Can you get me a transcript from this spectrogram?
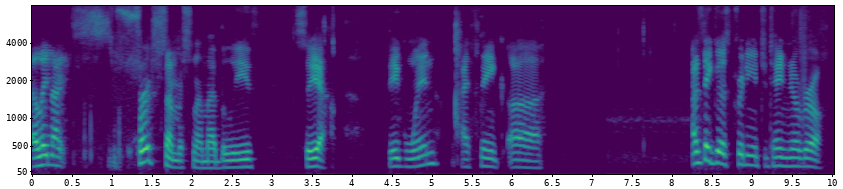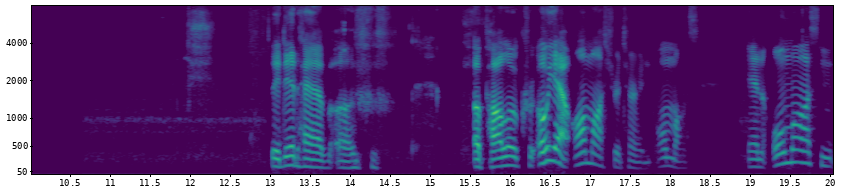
LA Knight's first SummerSlam, I believe. So yeah, big win. I think uh I think it was pretty entertaining overall. They did have uh, Apollo. Oh yeah, almost returned. Almost. And Omos,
